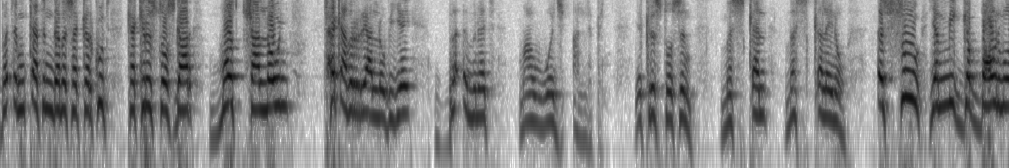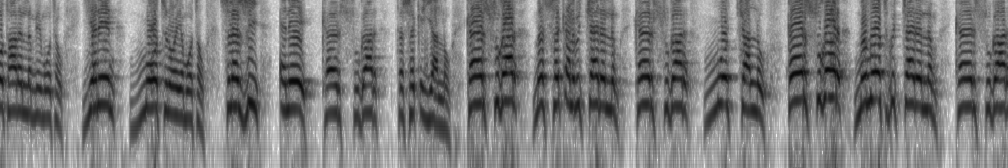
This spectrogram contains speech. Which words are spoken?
በጥምቀት እንደመሰከርኩት ከክርስቶስ ጋር ሞቻለሁኝ ተቀብር ያለው ብዬ በእምነት ማወጅ አለብኝ። የክርስቶስን መስቀል መስቀሌ ነው እሱ የሚገባውን ሞት አይደለም የሞተው የኔን ሞት ነው የሞተው። ስለዚህ እኔ ከእርሱ ጋር ተሰቅያለሁ። ከእርሱ ጋር መሰቀል ብቻ አይደለም ከእርሱ ጋር ሞቻለሁ። ከእርሱ ጋር መሞት ብቻ አይደለም ከእርሱ ጋር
